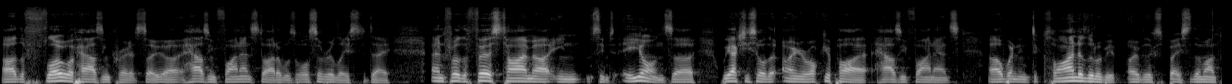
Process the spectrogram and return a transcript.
the flow of housing credits. So housing finance data was also released today, and for the first time in seems eons, we actually saw the owner occupier housing finance finance uh, went and declined a little bit over the space of the month.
